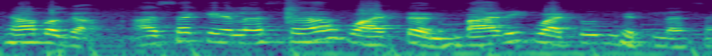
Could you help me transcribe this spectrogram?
ह्या बघा असा केला असा वाटण बारीक वाटून घेतला असा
